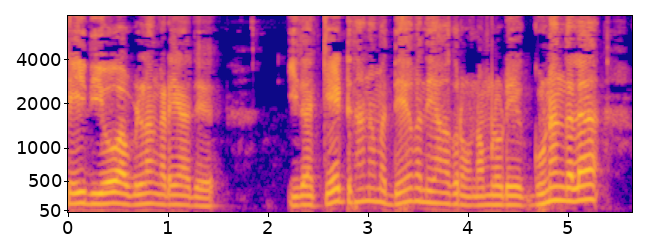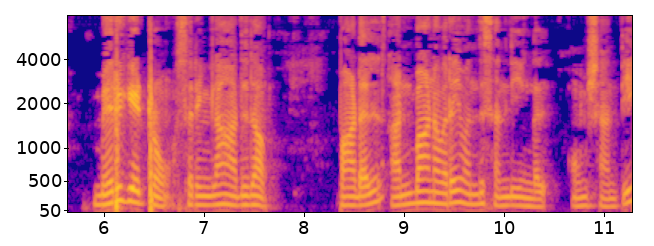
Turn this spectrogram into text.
செய்தியோ அப்படிலாம் கிடையாது. இதை கேட்டு தான் நம்ம தேவதை ஆகிறோம். நம்மளுடைய குணங்களை மெருகேற்றோம் சரிங்களா? அதுதான். பாடல் அன்பானவரை வந்து சந்தியுங்கள். ஓம் சாந்தி.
